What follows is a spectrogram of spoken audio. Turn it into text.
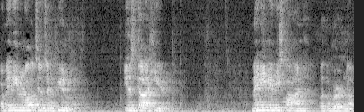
or maybe even relatives at a funeral, is God here? Many may respond with the word no.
